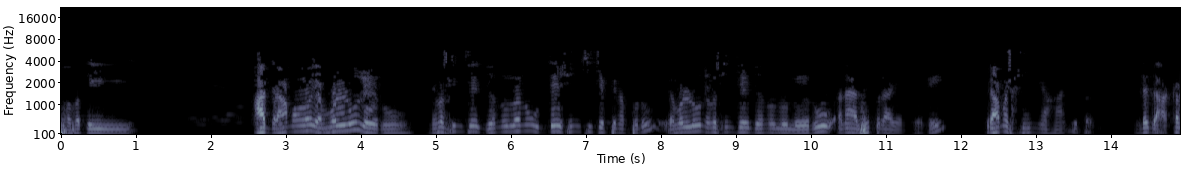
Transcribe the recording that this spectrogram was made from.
భవతి ఆ గ్రామంలో ఎవళ్ళూ లేరు. నివసించే జనులను ఉద్దేశించి చెప్పినప్పుడు ఎవళ్ళు నివసించే జనులు లేరు అనే అభిప్రాయంతో గ్రామశూన్య అని చెప్పారు. అంటే అక్కడ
